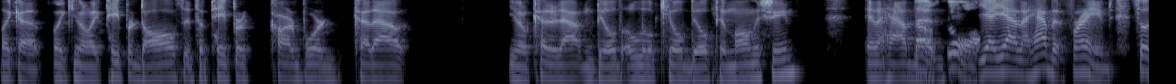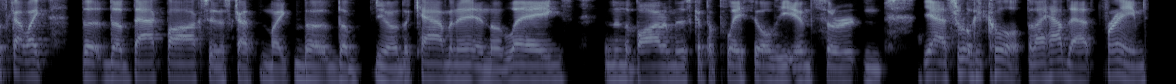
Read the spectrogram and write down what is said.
like a like you know like paper dolls. It's a paper cardboard cutout. You know, cut it out and build a little Kill Bill pinball machine. And I have that. Oh, cool. Yeah, yeah, and I have it framed. So it's got like the the back box and it's got like the the you know the cabinet and the legs and then the bottom and it's got the playfield, the insert and yeah, it's really cool. But I have that framed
